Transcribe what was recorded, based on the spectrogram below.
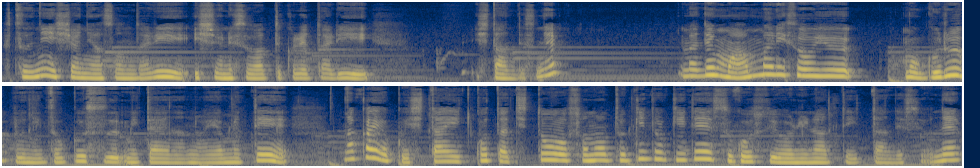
普通に一緒に遊んだり一緒に座ってくれたりしたんですね。まあ、でもあんまりそういうもうグループに属すみたいなのをやめて仲良くしたい子たちとその時々で過ごすようになっていったんですよね。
